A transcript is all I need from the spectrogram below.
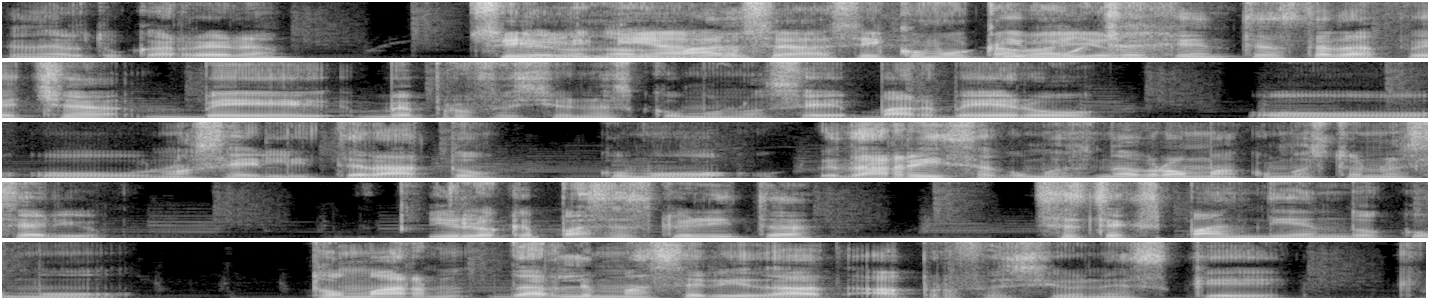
tener tu carrera. Sí, lineal, normal. o sea, así como Y caballos. mucha gente hasta la fecha ve, ve profesiones como, no sé, barbero o, o, no sé, literato, como da risa, como es una broma, como esto no es serio. Y lo que pasa es que ahorita se está expandiendo como tomar, darle más seriedad a profesiones que, que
